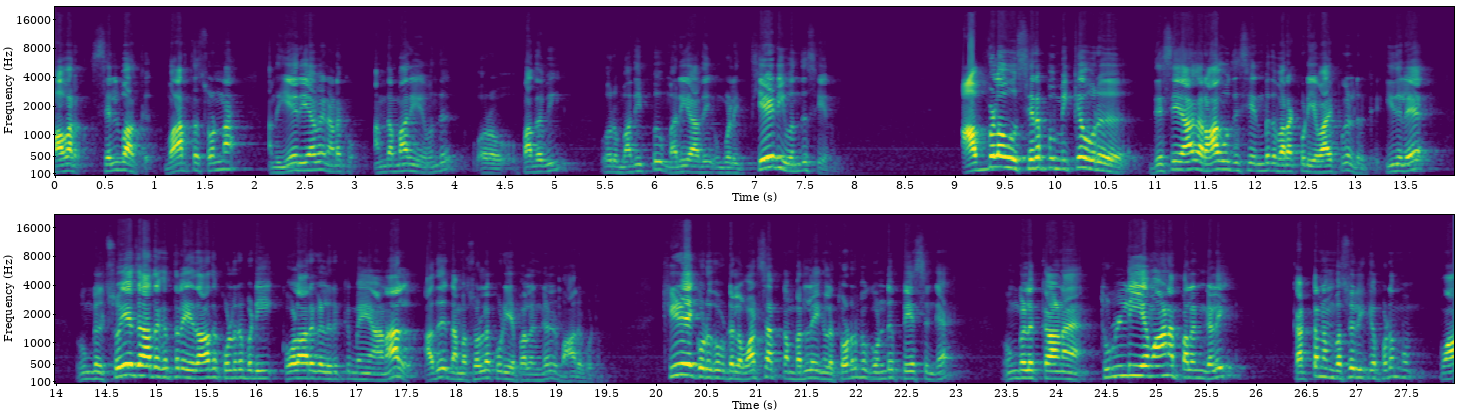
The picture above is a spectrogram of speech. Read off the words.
பவர் செல்வாக்கு. வார்த்தை சொன்னால் அந்த ஏரியாவே நடக்கும். அந்த மாதிரி வந்து ஒரு பதவி ஒரு மதிப்பு மரியாதை உங்களை தேடி வந்து சேரும். அவ்வளவு சிறப்புமிக்க ஒரு திசையாக ராகு திசை என்பது வரக்கூடிய வாய்ப்புகள் இருக்குது இதில் உங்கள் சுய ஜாதகத்தில் ஏதாவது குளறுபடி கோளாறுகள் இருக்குமே ஆனால் அது நம்ம சொல்லக்கூடிய பலன்கள் மாறுபடும். கீழே கொடுக்கப்பட்டுள்ள வாட்ஸ்அப் நம்பரில் எங்களை தொடர்பு கொண்டு பேசுங்க. உங்களுக்கான துல்லியமான பலன்களை கட்டணம் வசூலிக்கப்படும். வா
